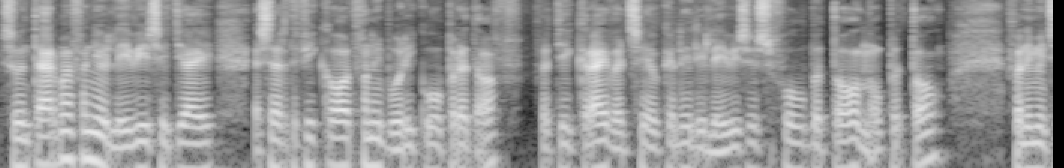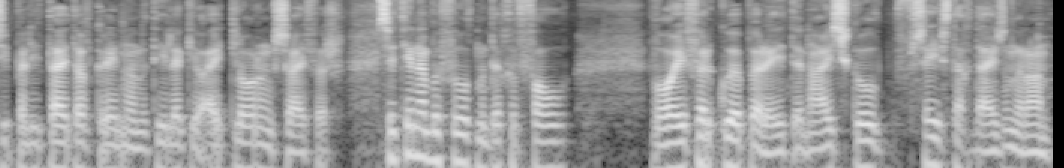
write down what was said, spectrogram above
So in terme van jou levies het jy 'n sertifikaat van die body corporate af wat jy kry wat sê jy kan hierdie levies is vol betaal en opbetaal van die munisipaliteit af kry en dan natuurlik jou uitklaringssyfers. Sit jy nou byvoorbeeld met 'n geval waar hy verkoper het en hy skuld R60000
